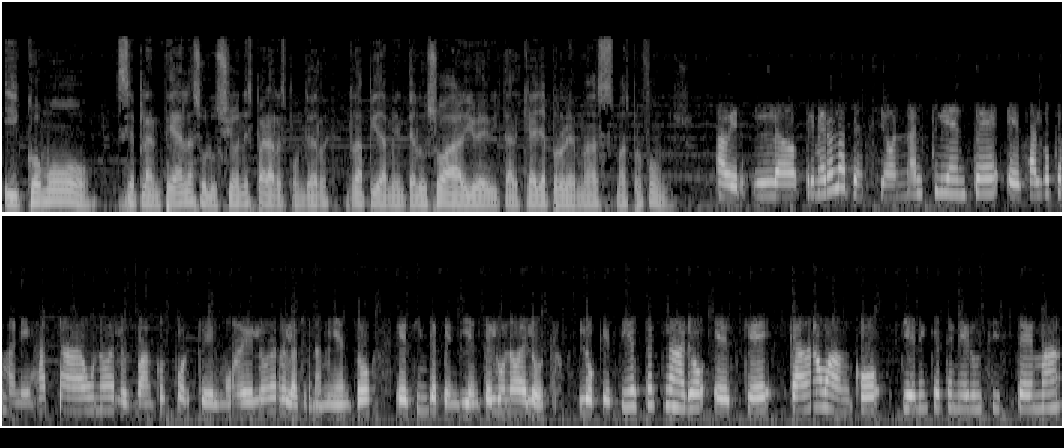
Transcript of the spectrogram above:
y cómo se plantean las soluciones para responder rápidamente al usuario y evitar que haya problemas más profundos. A ver, lo, primero la atención al cliente es algo que maneja cada uno de los bancos porque el modelo de relacionamiento es independiente el uno del otro. Lo que sí está claro es que cada banco tiene que tener un sistema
